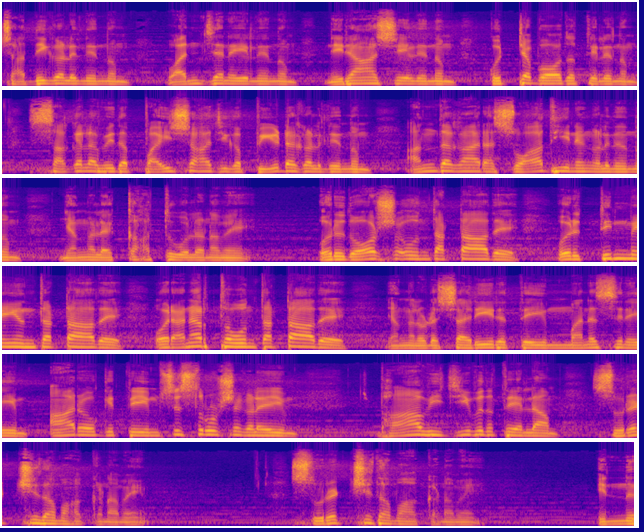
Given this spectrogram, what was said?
ചതികളിൽ നിന്നും വഞ്ചനയിൽ നിന്നും നിരാശയിൽ നിന്നും കുറ്റബോധത്തിൽ നിന്നും സകലവിധ പൈശാചിക പീഡകളിൽ നിന്നും അന്ധകാര സ്വാധീനങ്ങളിൽ നിന്നും ഞങ്ങളെ കാത്തുകൊള്ളണമേ. ഒരു ദോഷവും തട്ടാതെ ഒരു തിന്മയും തട്ടാതെ ഒരനർത്ഥവും തട്ടാതെ ഞങ്ങളുടെ ശരീരത്തെയും മനസ്സിനെയും ആരോഗ്യത്തെയും ശുശ്രൂഷകളെയും ഭാവി ജീവിതത്തെയെല്ലാം സുരക്ഷിതമാക്കണമേ. സുരക്ഷിതമാക്കണമേ. ഇന്ന്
